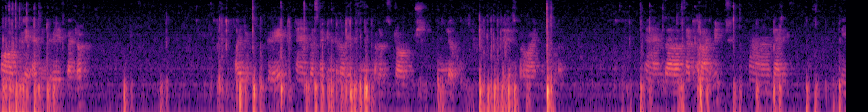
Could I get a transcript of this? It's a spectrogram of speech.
or gray. I think gray is better. I will gray and the second color is color stock blue. I just provide and uh, set alignment uh, that is the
